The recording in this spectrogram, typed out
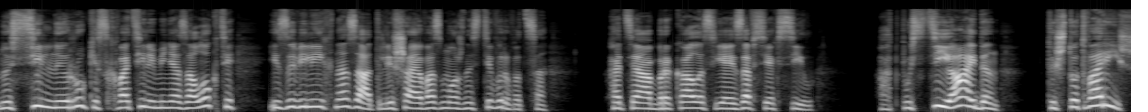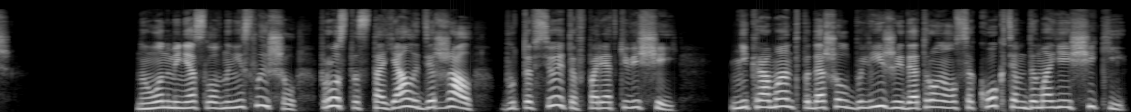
но сильные руки схватили меня за локти и завели их назад, лишая возможности вырваться. Хотя обрыкалась я изо всех сил. «Отпусти, Айден! Ты что творишь?» Но он меня словно не слышал, просто стоял и держал, будто все это в порядке вещей. Некромант подошел ближе и дотронулся когтем до моей щеки.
